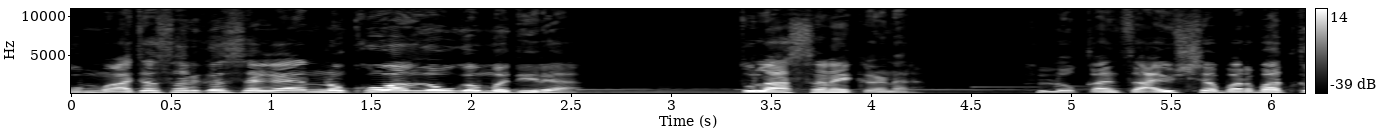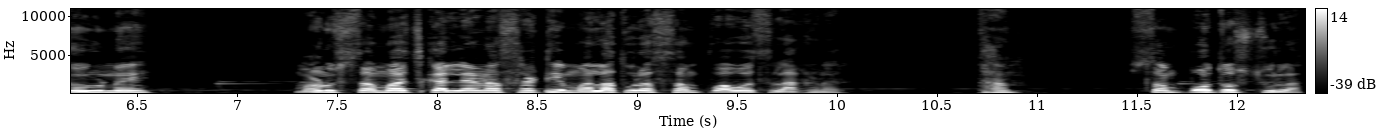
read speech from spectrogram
तू माझ्यासारखं सगळ्यांना नको अगं उगं मदिरा. तुला असं नाही करणार लोकांचं आयुष्य बर्बाद करू नये. म्हणून समाज कल्याणासाठी मला तुला संपवावंच लागणार. थांब संपवतोस तुला.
